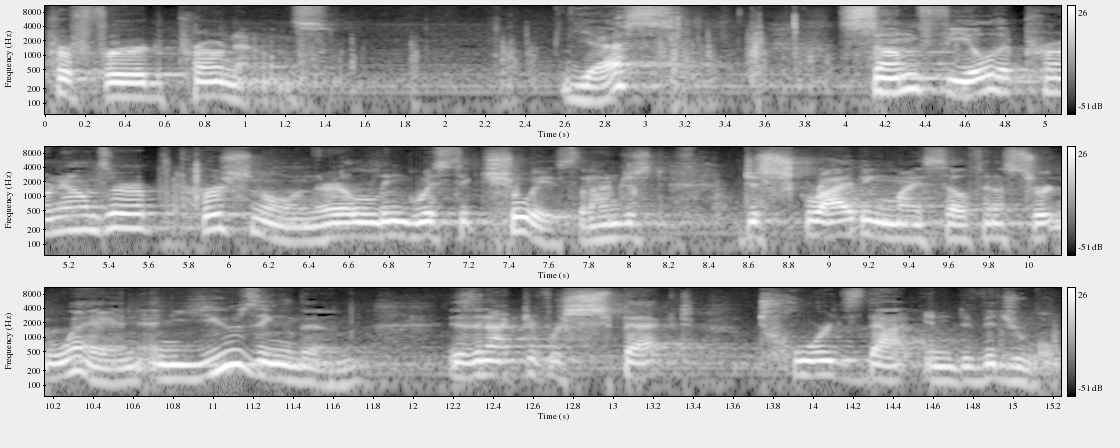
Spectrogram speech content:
preferred pronouns? Yes. Some feel that pronouns are personal and they're a linguistic choice, that I'm just describing myself in a certain way. And, and using them is an act of respect towards that individual.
